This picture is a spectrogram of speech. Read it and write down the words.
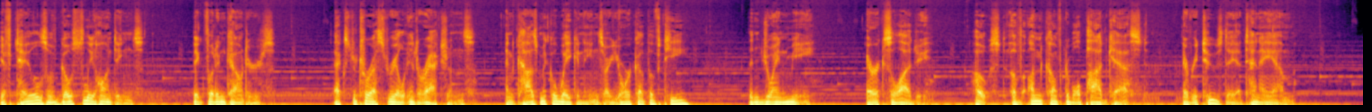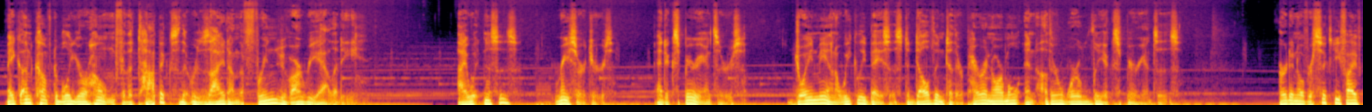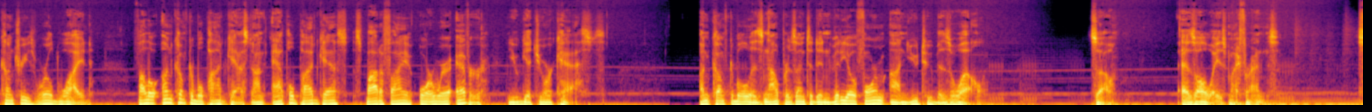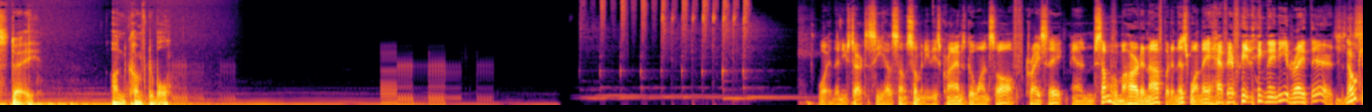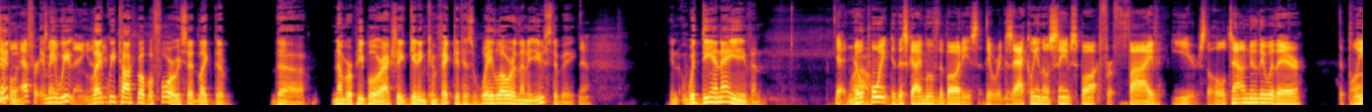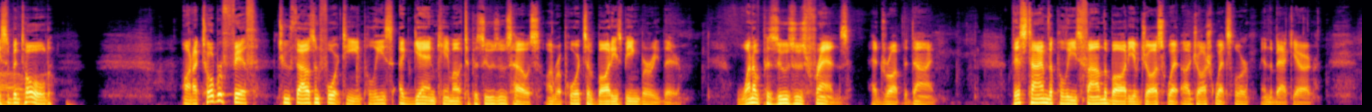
If tales of ghostly hauntings, Bigfoot encounters, extraterrestrial interactions, and cosmic awakenings are your cup of tea, then join me, Eric Salagi, host of Uncomfortable Podcast, every Tuesday at 10 a.m. Make uncomfortable your home for the topics that reside on the fringe of our reality. Eyewitnesses, researchers, and experiencers join me on a weekly basis to delve into their paranormal and otherworldly experiences. Heard in over 65 countries worldwide, follow Uncomfortable Podcast on Apple Podcasts, Spotify, or wherever you get your casts. Uncomfortable is now presented in video form on YouTube as well. So, as always, my friends, stay uncomfortable. Boy, then you start to see how some so many of these crimes go unsolved. For Christ's sake, man, some of them are hard enough, but in this one, they have everything they need right there. It's just No a simple kidding. effort. I mean, we thing, you know like I mean? we talked about before. We said like the the number of people who are actually getting convicted is way lower than it used to be. Yeah. You know, with DNA even. Yeah, at no Wow. point did this guy move the bodies. They were exactly in those same spot for five years. The whole town knew they were there. The police have been told. On October 5th, 2014, police again came out to Pazuzu's house on reports of bodies being buried there. One of Pazuzu's friends had dropped the dime. This time, the police found the body of Josh, Wet- uh, Josh Wetzler in the backyard.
